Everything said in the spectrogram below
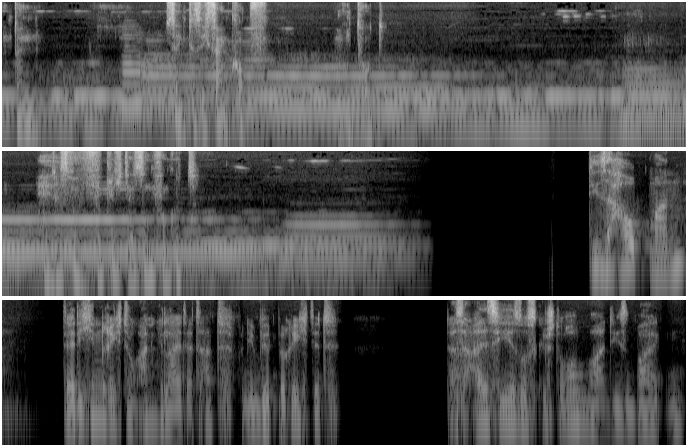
Und dann senkte sich sein Kopf. Er war tot. Hey, das war wirklich der Sohn von Gott. Dieser Hauptmann, der die Hinrichtung angeleitet hat, von ihm wird berichtet, dass er, als Jesus gestorben war an diesem Balken,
